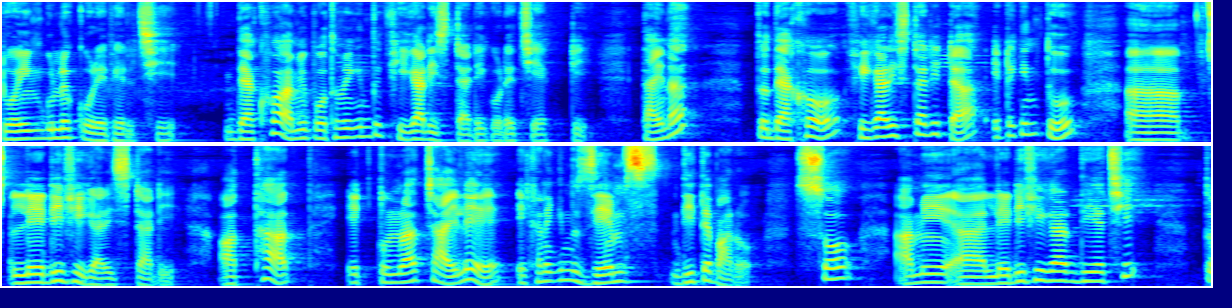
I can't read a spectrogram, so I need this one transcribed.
ড্রয়িংগুলো করে ফেলছি। দেখো, আমি প্রথমে কিন্তু ফিগার স্টাডি করেছি একটি, তাই না? তো দেখো ফিগার স্টাডিটা এটা কিন্তু লেডি ফিগার স্টাডি অর্থাৎ এ, তোমরা চাইলে এখানে কিন্তু জেমস দিতে পারো। সো আমি লেডি ফিগার দিয়েছি। তো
